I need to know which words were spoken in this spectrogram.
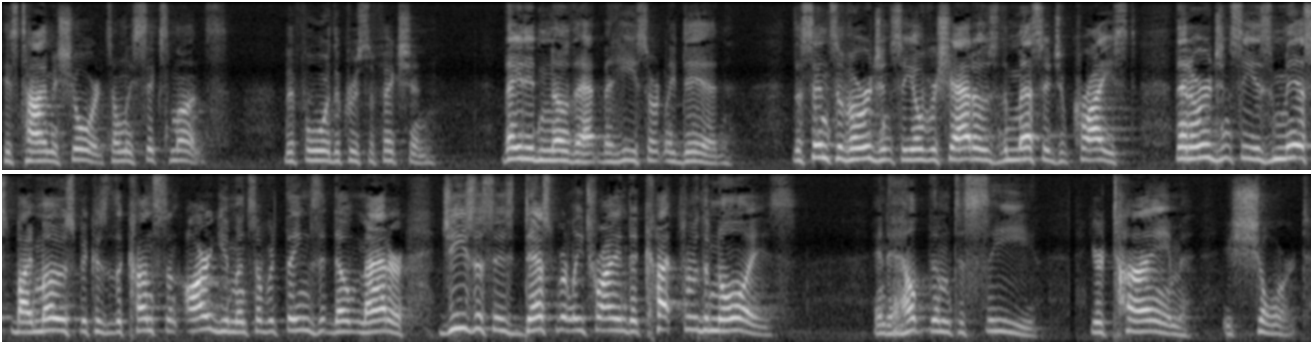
His time is short, it's only six months before the crucifixion. They didn't know that, but he certainly did. The sense of urgency overshadows the message of Christ. That urgency is missed by most because of the constant arguments over things that don't matter. Jesus is desperately trying to cut through the noise and to help them to see your time is short.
